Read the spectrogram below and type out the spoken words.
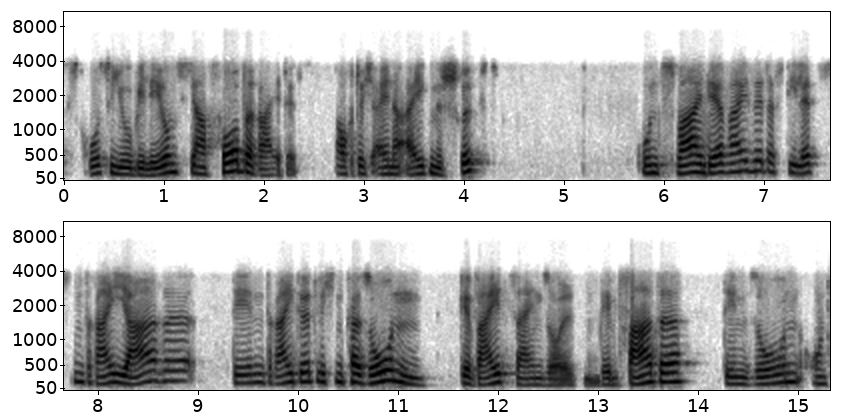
das große Jubiläumsjahr vorbereitet, auch durch eine eigene Schrift. Und zwar in der Weise, dass die letzten drei Jahre den drei göttlichen Personen geweiht sein sollten, dem Vater, dem Sohn und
